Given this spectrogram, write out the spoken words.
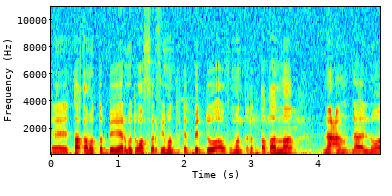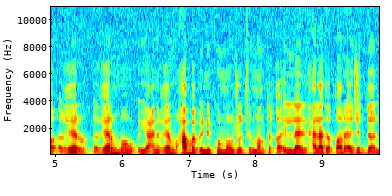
الطاقم الطبي غير متوفر في منطقة بدو أو في منطقة قطنة. نعم لأنه غير غير مو يعني غير محبب إنه يكون موجود في المنطقة إلا للحالات الطارئة جدا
